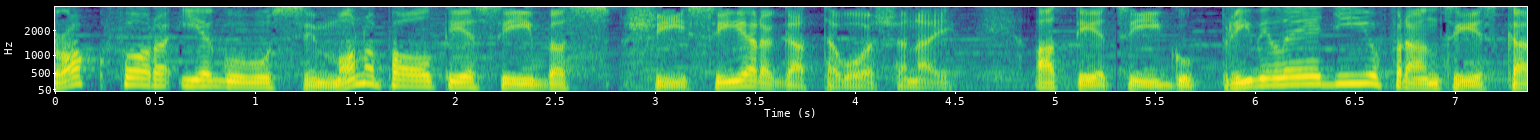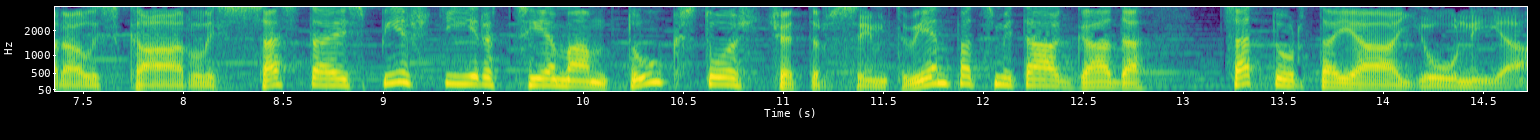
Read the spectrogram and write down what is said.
Rokfora ieguvusi monopoltiesības šī siera gatavošanai. Attiecīgu privilēģiju Francijas karalis Kārlis VI piešķīra ciemam 1411. gada 4. jūnijā.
